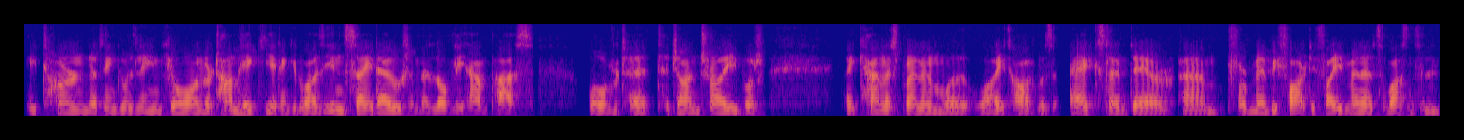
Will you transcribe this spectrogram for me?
He turned, I think it was Liam Keown or Tom Hickey, I think it was, inside out, and a lovely hand pass over to, to John Troy. But like Canice Brennan, was, what I thought was excellent there um, for maybe 45 minutes. It wasn't until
